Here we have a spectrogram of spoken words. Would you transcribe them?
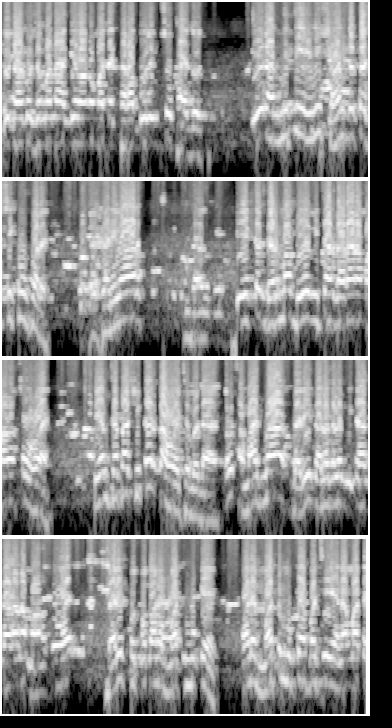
તો ઠાકોર સમાજના આગેવાનો માટે ખરાબ બોલીને શું ફાયદો છે? એ રાજનીતિ એવી સહન શીખવું પડે. ઘણીવાર એક જ ઘરમાં બે વિચારધારાના માણસો હોય. તેમ છતાં સ્વીકારતા હોય છે બધા. તો સમાજમાં દરેક અલગ અલગ વિચારધારાના માણસો હોય. દરેક પોતપોતાનો મત મૂકે. અને મત મૂક્યા પછી એના માટે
